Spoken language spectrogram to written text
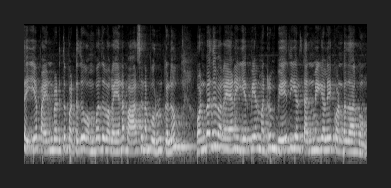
செய்ய பயன்படுத்தப்பட்டது ஒன்பது வகையான பாசன பொருட்களும் ஒன்பது வகையான இயற்பியல் மற்றும் வேதியியல் தன்மைகளை கொண்டதாகும்.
